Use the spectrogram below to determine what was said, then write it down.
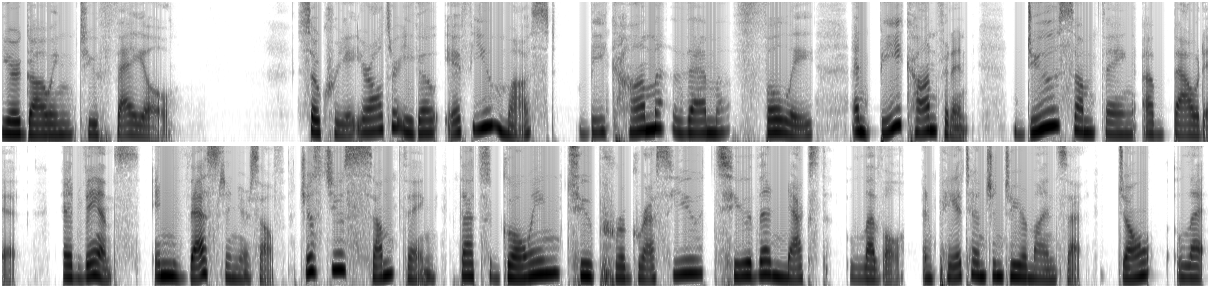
you're going to fail. So create your alter ego if you must, become them fully, and be confident. Do something about it. Advance, invest in yourself. Just do something that's going to progress you to the next level and pay attention to your mindset. Don't let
